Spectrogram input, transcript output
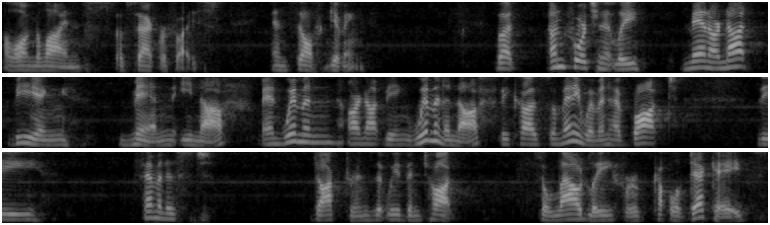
along the lines of sacrifice and self giving. But unfortunately, men are not being men enough, and women are not being women enough because so many women have bought the feminist doctrines that we've been taught so loudly for a couple of decades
